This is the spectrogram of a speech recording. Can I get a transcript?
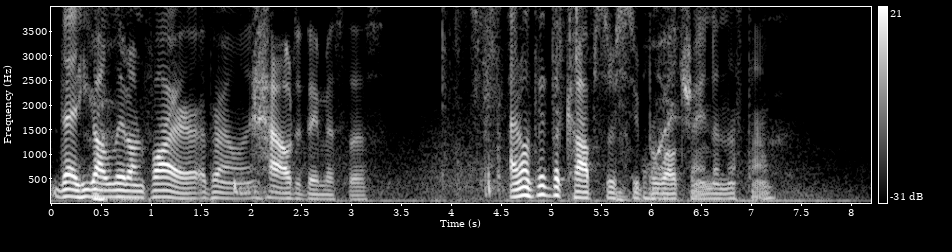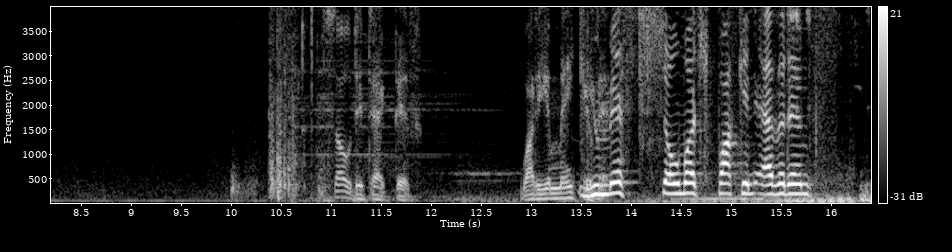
That he got lit on fire, apparently. How did they miss this? I don't think the cops are super Boy. well trained in this town. So, detective, what do you make of You it? missed so much fucking evidence.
